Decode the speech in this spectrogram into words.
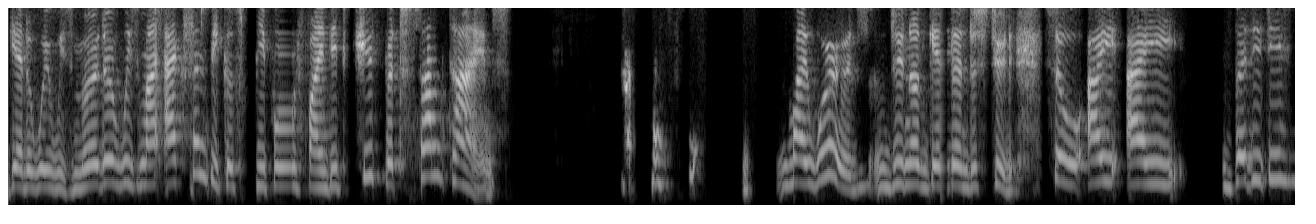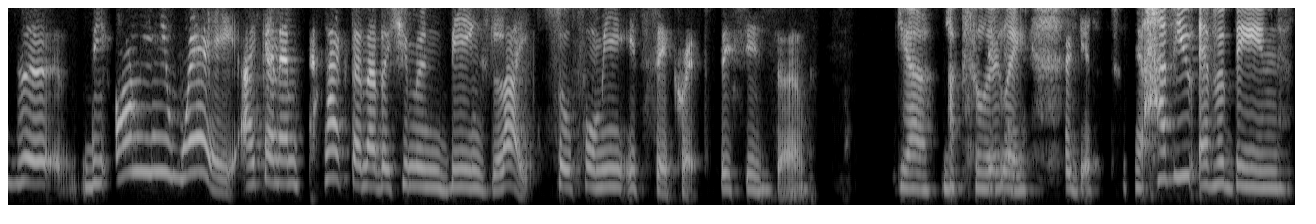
get away with murder with my accent because people find it cute, but sometimes my words do not get understood. So I, I, but it is the the only way I can impact another human being's life. So for me, it's sacred. This is. Uh, yeah, absolutely. A gift. Yeah. Have you ever been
